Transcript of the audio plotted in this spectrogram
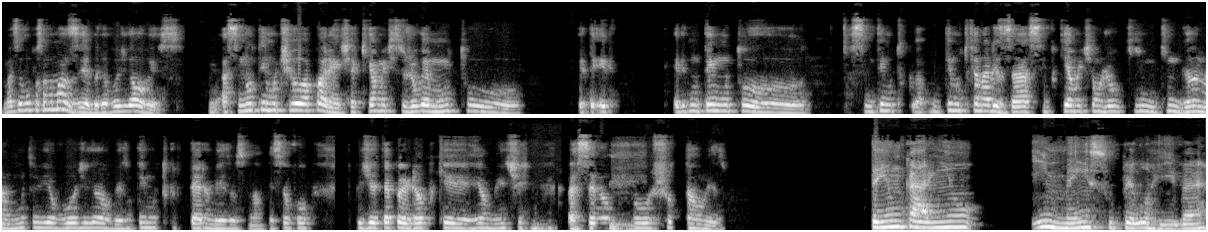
mas eu vou passar numa zebra, eu vou de Galvez. Assim, não tem motivo aparente. É que realmente esse jogo é muito. Ele, ele, ele não tem muito. Assim, não, tem muito não tem muito que analisar, assim, porque realmente é um jogo que, que engana muito e eu vou de Galvez. Não tem muito critério mesmo, assim, não. Esse eu vou pedir até perdão, porque realmente vai ser no chutão mesmo. Tem um carinho imenso pelo River,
